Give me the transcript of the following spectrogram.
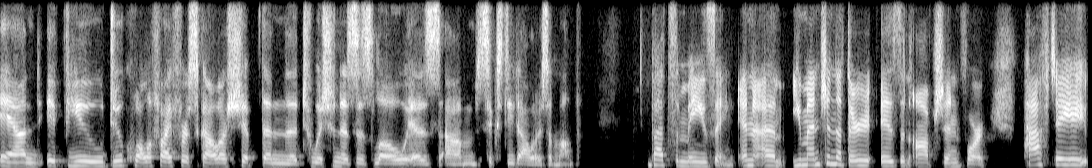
And if you do qualify for a scholarship, then the tuition is as low as um, $60 a month. That's amazing. And um, you mentioned that there is an option for half day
